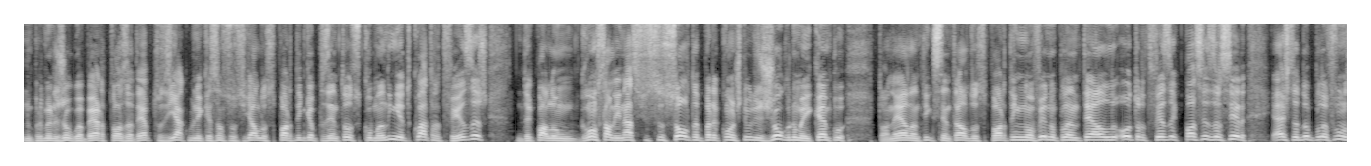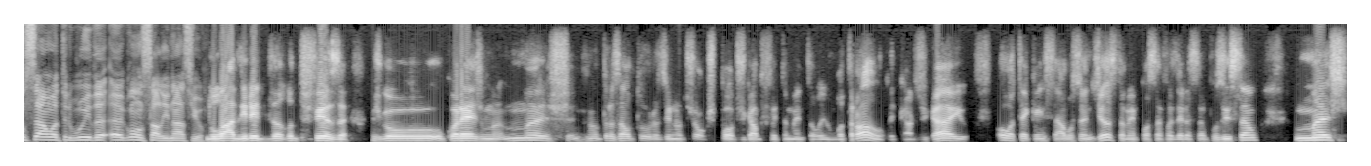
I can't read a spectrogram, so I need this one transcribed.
No primeiro jogo aberto aos adeptos e à comunicação social, o Sporting apresentou-se com uma linha de quatro defesas, da qual um Gonçalo Inácio se solta para construir o jogo no meio campo. Tonel, antigo central do Sporting, não vê no plantel outra defesa que possa exercer esta dupla função atribuída a Gonçalo Inácio. Do lado direito da defesa jogou o Quaresma, mas noutras alturas e noutros jogos pode jogar perfeitamente ali um lateral, Ricardo Gaio, ou até quem sabe o Santos também possa fazer essa posição, mas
